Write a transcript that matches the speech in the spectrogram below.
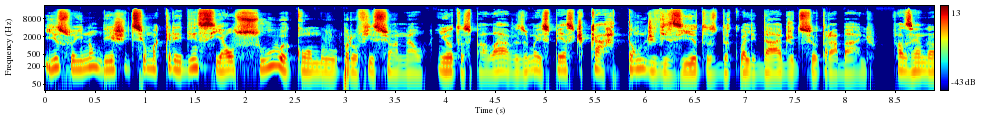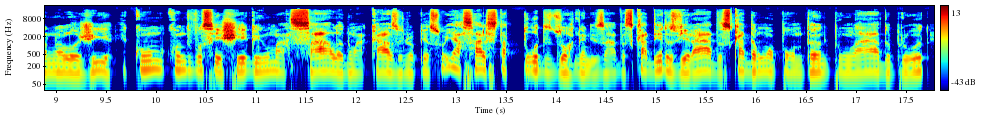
Isso aí não deixa de ser uma credencial sua como profissional. Em outras palavras, uma espécie de cartão de visitas da qualidade do seu trabalho fazendo analogia, é como quando você chega em uma sala, numa casa de uma pessoa e a sala está toda desorganizada, as cadeiras viradas, cada um apontando para um lado para o outro.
